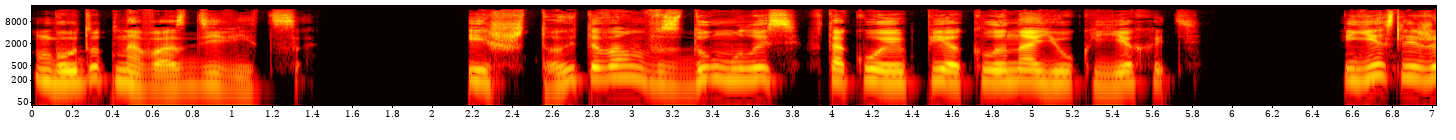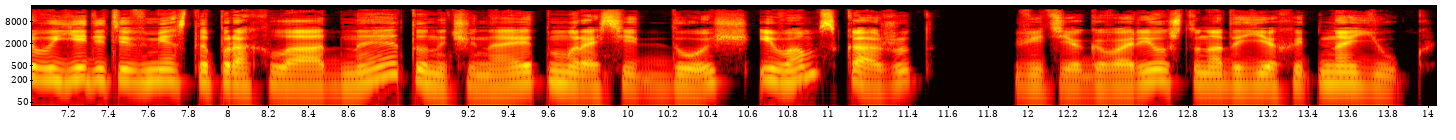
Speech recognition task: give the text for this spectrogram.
будут на вас дивиться. И что это вам вздумалось в такое пекло на юг ехать? Если же вы едете в место прохладное, то начинает моросить дождь, и вам скажут, ведь я говорил, что надо ехать на юг.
